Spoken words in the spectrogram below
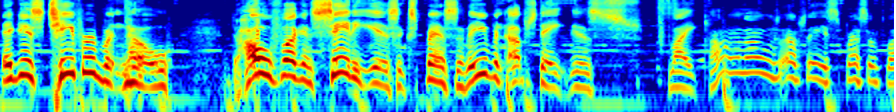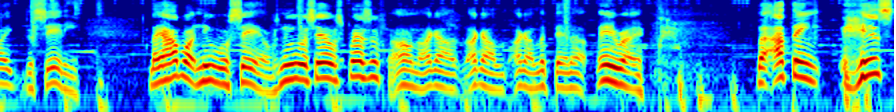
it gets cheaper. But no, the whole fucking city is expensive. Even upstate is like I don't know, upstate is expensive like the city. Like, how about New Rochelle? New Rochelle expensive? I don't know. I got, I got, I got to look that up. Anyway, but I think his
